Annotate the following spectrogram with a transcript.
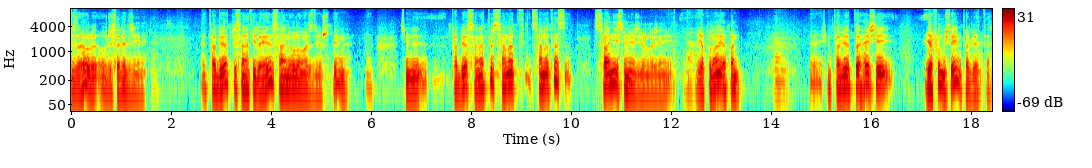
izahı o, o risaledir yani. E, tabiat bir sanat ilahidir, sani olamaz diyor. Değil mi? Şimdi tabiat sanattır. Sanat sanata s- sani ismini veriyorlar yani. Ya, Yapılanı yapan. yani, E, Şimdi tabiatta her şey yapılmış değil mi tabiatta?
